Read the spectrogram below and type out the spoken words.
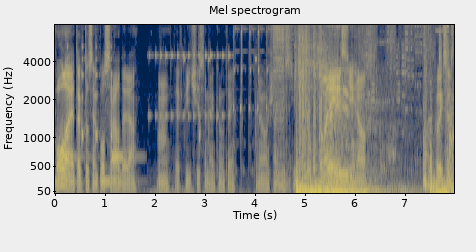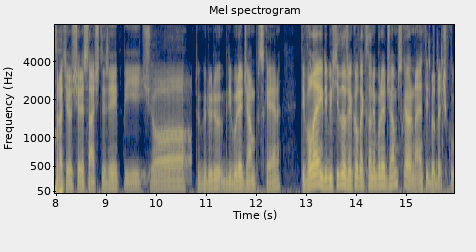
vole, tak to jsem posral teda. Hm, to je v píči, jsem hacknutý. To nemám šanci stihnout. To nejde stihnout. Kolik jsem ztratil? 64? Píčo. Kdy bude jump scare? Ty vole, kdybych ti to řekl, tak to nebude jumpscare, ne, ty blbečku?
